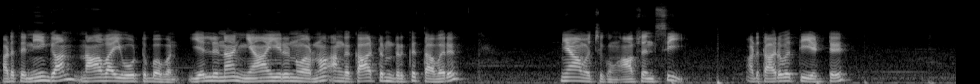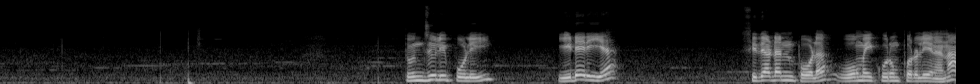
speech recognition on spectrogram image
அடுத்து நீகான் நாவாய் ஓட்டுபவன். எள்ளுனா ஞாயிறுன்னு வரணும். அங்கே காற்றுன்னு இருக்கு தவறு. ஞாபகம் வச்சுக்கோங்க. ஆப்ஷன் சி அடுத்து அறுபத்தி எட்டு. துஞ்சுலி புலி இடறிய சிதடன் போல ஓமை கூறும் பொருள் என்னென்னா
